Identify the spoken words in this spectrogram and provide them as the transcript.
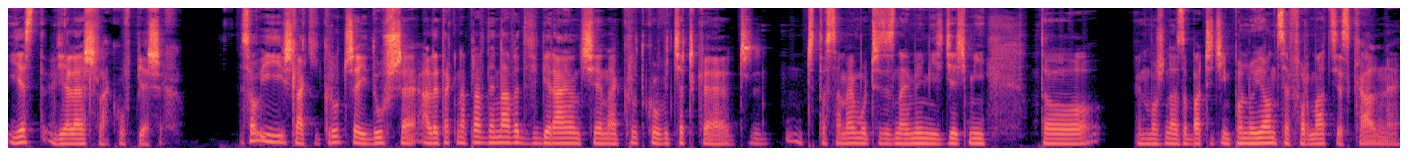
Jest wiele szlaków pieszych. Są i szlaki krótsze i dłuższe, ale tak naprawdę nawet wybierając się na krótką wycieczkę, czy, czy to samemu, czy ze znajomymi, z dziećmi, to można zobaczyć imponujące formacje skalne.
